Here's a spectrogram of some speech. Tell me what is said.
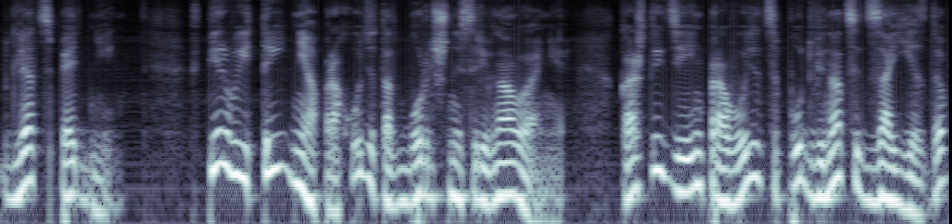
длятся 5 дней. В первые три дня проходят отборочные соревнования. Каждый день проводится по 12 заездов,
